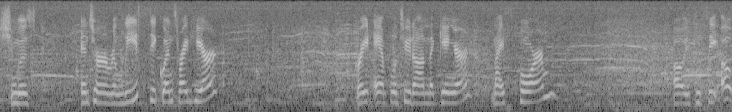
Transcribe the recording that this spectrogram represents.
She moves into a release sequence right here. Great amplitude on the ginger. Nice form. Oh, you can see, oh.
